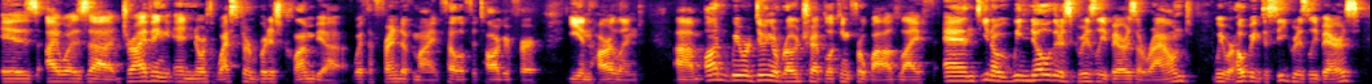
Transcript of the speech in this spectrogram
is I was uh, driving in northwestern British Columbia with a friend of mine, fellow photographer Ian Harland um, on we were doing a road trip looking for wildlife and you know we know there's grizzly bears around. We were hoping to see grizzly bears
